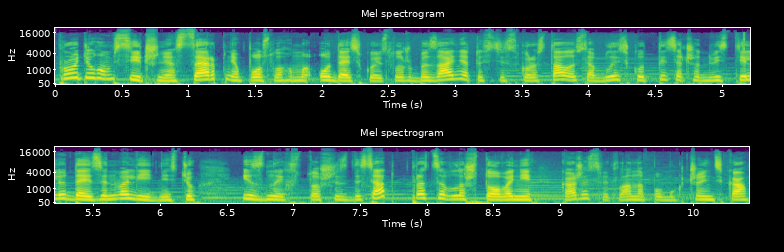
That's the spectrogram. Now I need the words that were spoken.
Протягом січня-серпня послугами Одеської служби зайнятості скористалося близько 1200 людей з інвалідністю. Із них 160 працевлаштовані, каже Світлана Помукчинська.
